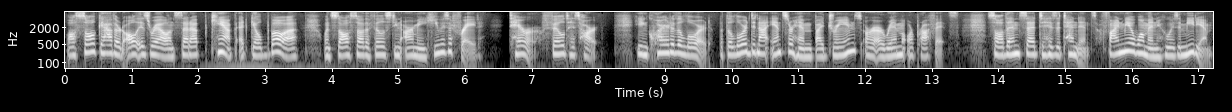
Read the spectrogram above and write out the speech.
While Saul gathered all Israel and set up camp at Gilboa, when Saul saw the Philistine army, he was afraid. Terror filled his heart. He inquired of the Lord, but the Lord did not answer him by dreams or Urim or prophets. Saul then said to his attendants, Find me a woman who is a medium,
